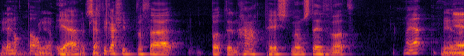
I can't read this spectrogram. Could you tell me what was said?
Benodol. Ie. Sa chdi gallu fatha bod yn hapus mewn steddfod. Ie. Ie,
